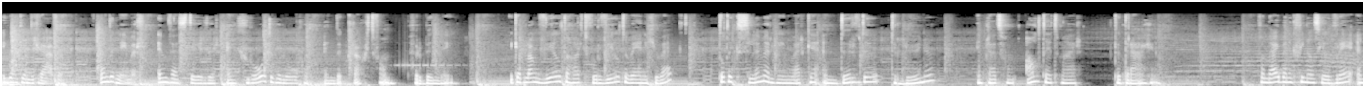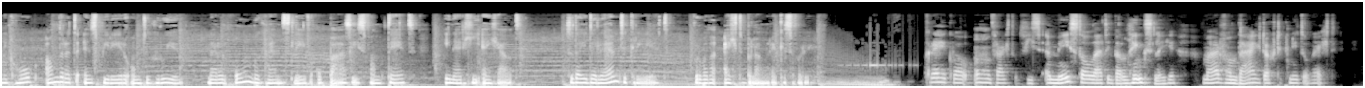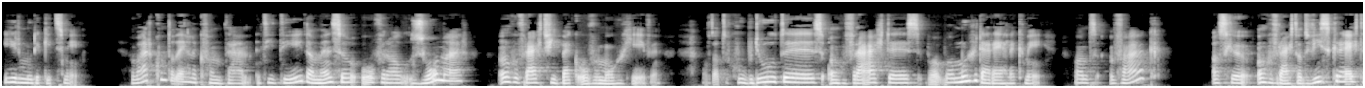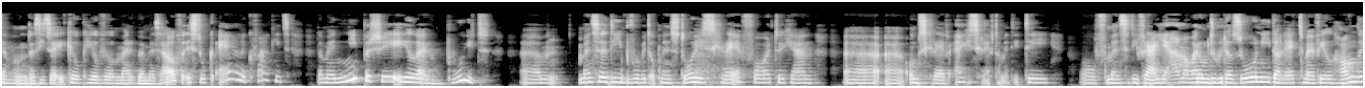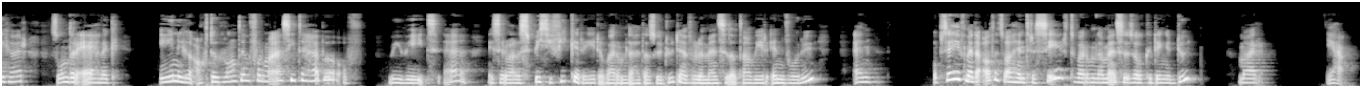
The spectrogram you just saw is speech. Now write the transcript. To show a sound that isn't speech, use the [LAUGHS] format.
Ik ben Kim de Graven, ondernemer, investeerder en grote gelover in de kracht van verbinding. Ik heb lang veel te hard voor veel te weinig gewerkt, tot ik slimmer ging werken en durfde te leunen in plaats van altijd maar te dragen. Vandaag ben ik financieel vrij en ik hoop anderen te inspireren om te groeien naar een onbegrensd leven op basis van tijd, energie en geld, zodat je de ruimte creëert voor wat er echt belangrijk is voor u. Krijg ik wel ongevraagd advies en meestal laat ik dat [LAUGHS] links liggen, maar vandaag dacht ik nu toch echt, hier moet ik iets mee. Waar komt dat eigenlijk vandaan? Het idee dat mensen overal zomaar ongevraagd feedback over mogen geven. Of dat goed bedoeld is, ongevraagd is, wat, wat moet je daar eigenlijk mee? Want vaak, als je ongevraagd advies krijgt, en dat is iets dat ik ook heel veel merk bij mezelf, is het ook eigenlijk vaak iets dat mij niet per se heel erg boeit. Um, mensen die bijvoorbeeld op mijn stories schrijffouten gaan uh, uh, omschrijven. En je schrijft dat met die. Of mensen die vragen, ja, maar waarom doe je dat zo niet? Dat lijkt mij veel handiger. Zonder eigenlijk enige achtergrondinformatie te hebben. Of wie weet, hè, is er wel een specifieke reden waarom dat je dat zo doet. En vullen mensen dat dan weer in voor u. En op zich heeft mij dat altijd wel geïnteresseerd, waarom dat mensen zulke dingen doen. Maar ja,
